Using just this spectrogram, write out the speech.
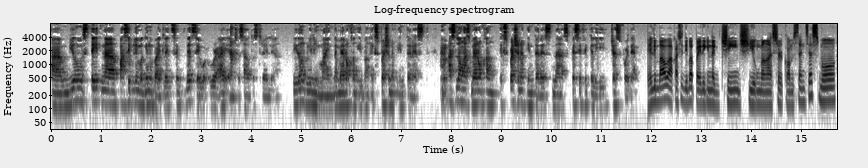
Um, yung state na possibly mag-invite, let's say, let's say where, where I am sa South Australia, they don't really mind na meron kang ibang expression of interest as long as meron kang expression of interest na specifically just for them. Halimbawa, kasi di ba pwedeng nag-change yung mga circumstances mo,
